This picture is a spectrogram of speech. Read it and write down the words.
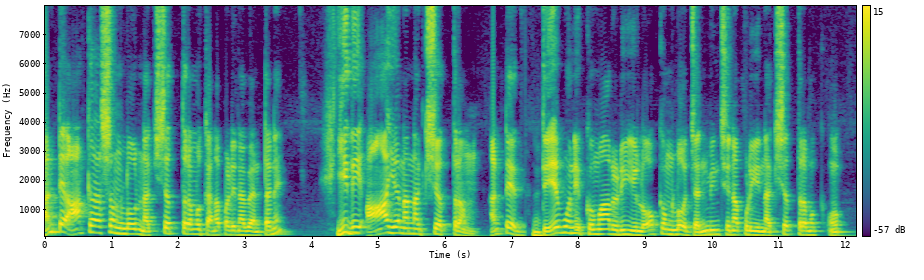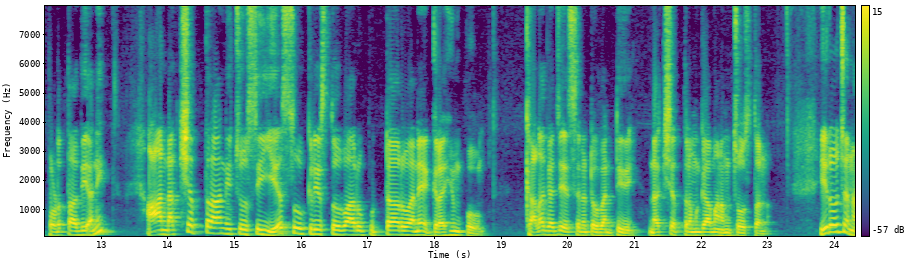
అంటే ఆకాశంలో నక్షత్రము కనపడిన వెంటనే ఇది ఆయన నక్షత్రం. అంటే దేవుని కుమారుడు ఈ లోకంలో జన్మించినప్పుడు ఈ నక్షత్రము పుడతాది అని ఆ నక్షత్రాన్ని చూసి యేసుక్రీస్తు వారు పుట్టారు అనే గ్రహింపు కలగజేసినటువంటి నక్షత్రముగా మనం చూస్తున్నాం. ఈ రోజున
